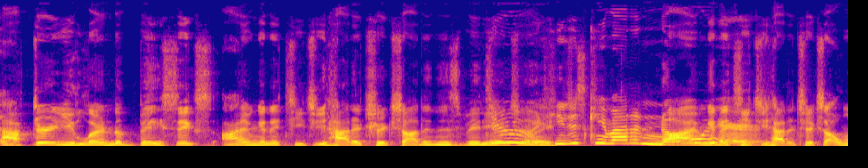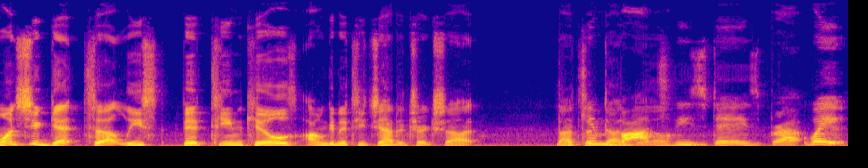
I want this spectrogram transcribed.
After you learn the basics, I'm gonna teach you how to trick shot in this video, Dude, Joey. he just came out of nowhere. I'm gonna teach you how to trick shot. Once you get to at least 15 kills, I'm gonna teach you how to trick shot. That's a done bots deal. these days, bruh. Wait,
